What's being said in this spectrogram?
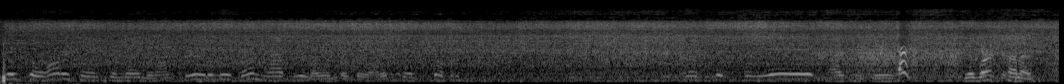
Take the water tank from them, and I'm sure it'll make them happy, you know, take the water tank from them. 628. Nice and good. Good work, fellas.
